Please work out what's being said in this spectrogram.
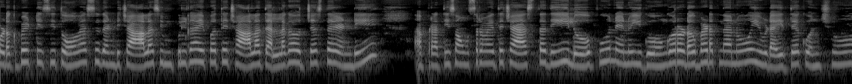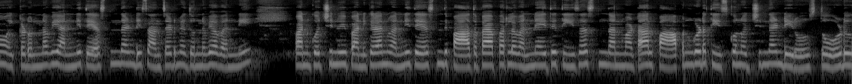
ఉడకబెట్టేసి తోమేస్తుందండి. చాలా సింపుల్గా అయిపోతే చాలా తెల్లగా వచ్చేస్తాయండి. ప్రతి సంవత్సరం అయితే చేస్తుంది. లోపు నేను ఈ గోంగూర ఉడకబెడుతున్నాను. ఈవిడైతే కొంచెం ఇక్కడ ఉన్నవి అన్నీ తీస్తుందండి. సన్సెట్ మీద ఉన్నవి అవన్నీ పనికొచ్చినవి పనికిరానివి అన్నీ తీస్తుంది. పాత పేపర్లు అవన్నీ అయితే తీసేస్తుంది అనమాట వాళ్ళ పాపను కూడా తీసుకొని వచ్చిందండి. ఈరోజు తోడు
